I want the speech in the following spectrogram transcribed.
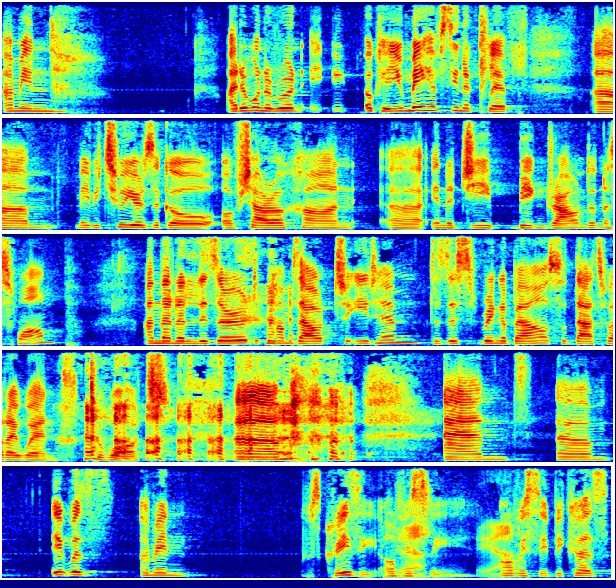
I mean, I don't want to ruin. Okay, you may have seen a clip um, maybe two years ago of Shah Rukh Khan uh, in a jeep being drowned in a swamp, and then a lizard comes out to eat him. Does this ring a bell? So that's what I went to watch, um, and um, it was. I mean, it was crazy. Obviously, yeah. obviously, because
